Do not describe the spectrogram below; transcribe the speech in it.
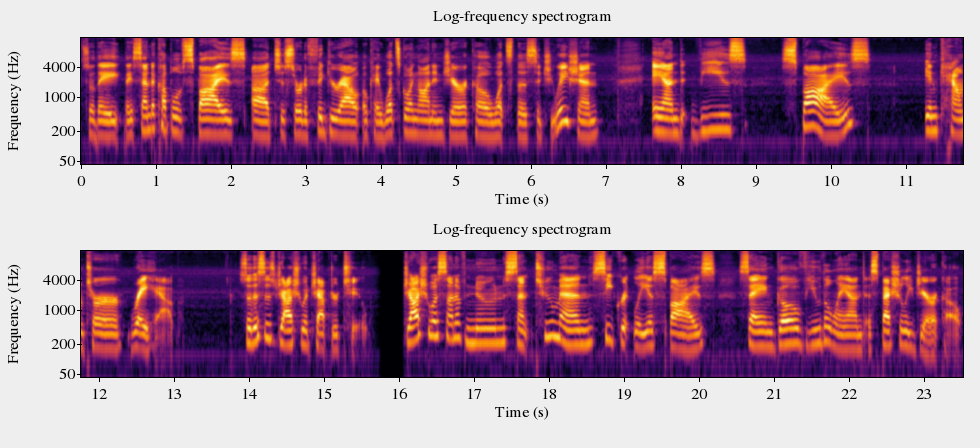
So they they send a couple of spies uh, to sort of figure out okay what's going on in Jericho, what's the situation, and these spies encounter Rahab. So this is Joshua chapter two. Joshua son of Nun sent two men secretly as spies saying, Go view the land, especially Jericho.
